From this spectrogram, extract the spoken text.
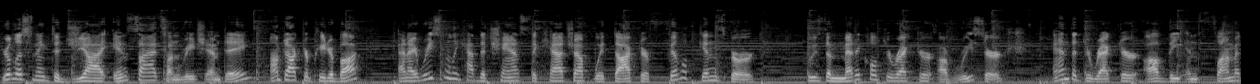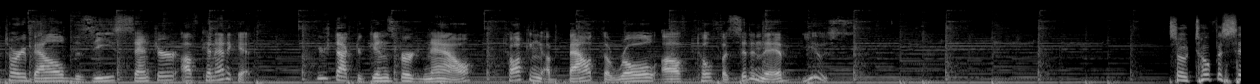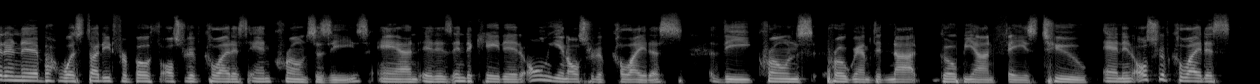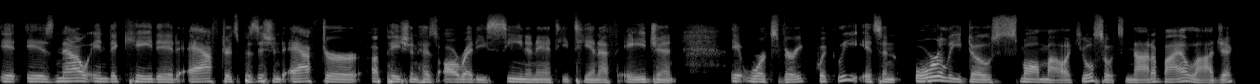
You're listening to GI Insights on ReachMD. I'm Dr. Peter Buck, and I recently had the chance to catch up with Dr. Philip Ginsburg, who's the medical director of research and the director of the Inflammatory Bowel Disease Center of Connecticut. Here's Dr. Ginsburg now talking about the role of tofacitinib use. So tofacitinib was studied for both ulcerative colitis and Crohn's disease, and it is indicated only in ulcerative colitis. The Crohn's program did not go beyond phase two. And in ulcerative colitis, it is now indicated after it's positioned after a patient has already seen an anti-TNF agent. It works very quickly. It's an orally dosed small molecule, so it's not a biologic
